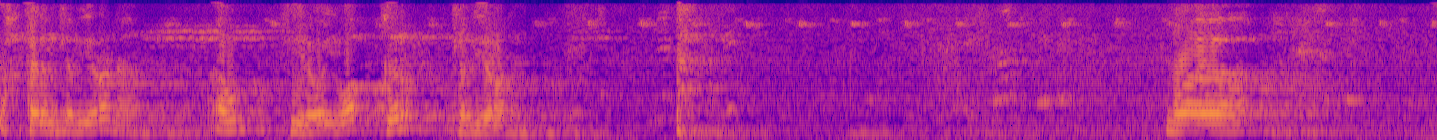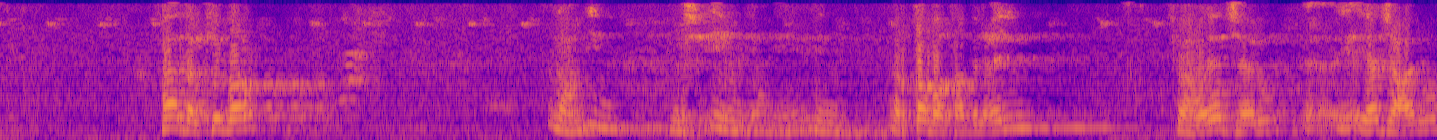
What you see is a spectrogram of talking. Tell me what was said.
يحترم كبيرنا أو في رواية يوقر كبيرنا. وهذا الكبر نعم إن, إن, يعني إن ارتبط بالعلم فهو يجهل يجعل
